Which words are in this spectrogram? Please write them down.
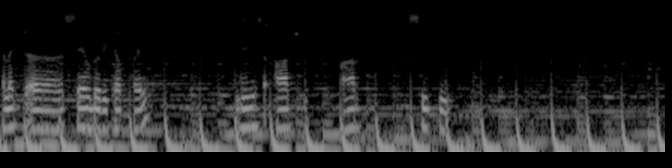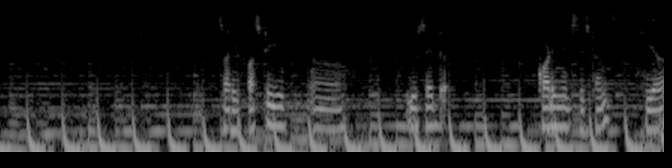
Select uh, saved recap file. This is r rcp sorry first you uh, you said coordinate systems here.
